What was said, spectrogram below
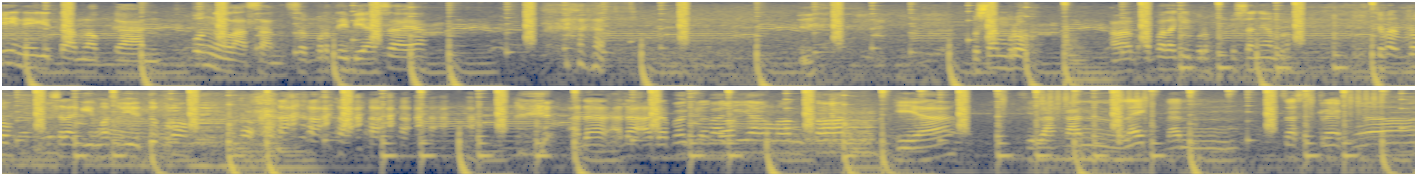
kini kita melakukan pengelasan seperti biasa ya. Pesan, Bro. Apa, apa lagi, Bro? Pesannya, Bro. Cepat, Bro. Saya lagi masuk YouTube, Bro. ada ada ada? Bagi-bagi yang nonton, Iya. Silahkan like dan subscribe-nya.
